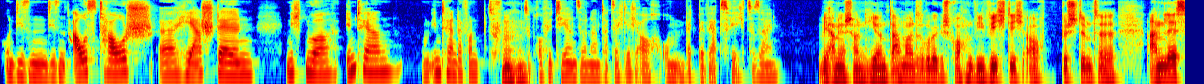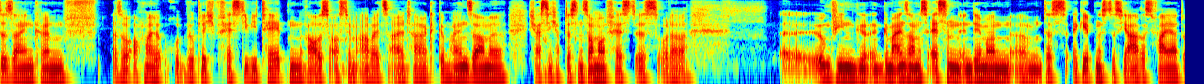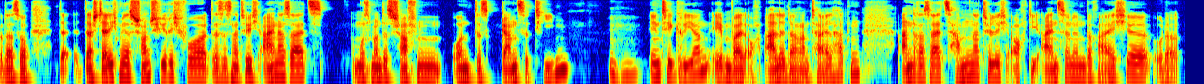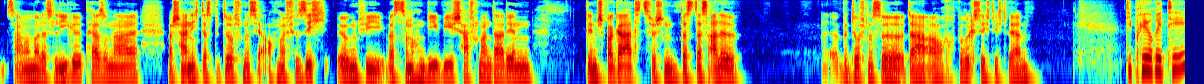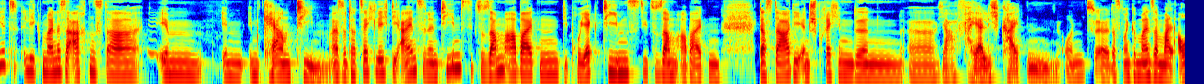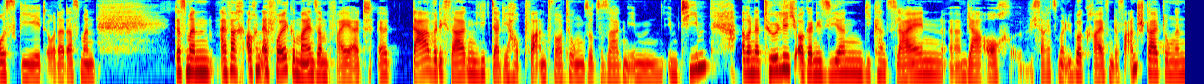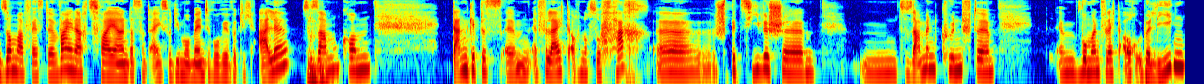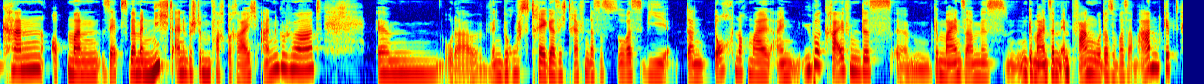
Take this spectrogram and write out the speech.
und diesen, diesen Austausch äh, herstellen, nicht nur intern, um intern davon zu, mhm. zu profitieren, sondern tatsächlich auch, um wettbewerbsfähig zu sein. Wir haben ja schon hier und da mal darüber gesprochen, wie wichtig auch bestimmte Anlässe sein können. Also auch mal wirklich Festivitäten raus aus dem Arbeitsalltag, gemeinsame, ich weiß nicht, ob das ein Sommerfest ist oder irgendwie ein gemeinsames Essen, in dem man ähm, das Ergebnis des Jahres feiert oder so. Da, da stelle ich mir es schon schwierig vor. Das ist natürlich einerseits muss man das schaffen und das ganze Team mhm. integrieren, eben weil auch alle daran teil hatten. Andererseits haben natürlich auch die einzelnen Bereiche oder sagen wir mal das Legal-Personal wahrscheinlich das Bedürfnis ja auch mal für sich irgendwie was zu machen. Wie, wie schafft man da den, den Spagat zwischen, dass, dass alle äh, Bedürfnisse da auch berücksichtigt werden? Die Priorität liegt meines Erachtens da im, im, im Kernteam. Also tatsächlich die einzelnen Teams, die zusammenarbeiten, die Projektteams, die zusammenarbeiten, dass da die entsprechenden äh, ja, Feierlichkeiten und äh, dass man gemeinsam mal ausgeht oder dass man dass man einfach auch einen Erfolg gemeinsam feiert. Da würde ich sagen, liegt da die Hauptverantwortung sozusagen im, im Team. Aber natürlich organisieren die Kanzleien ähm, ja auch, ich sage jetzt mal, übergreifende Veranstaltungen, Sommerfeste, Weihnachtsfeiern. Das sind eigentlich so die Momente, wo wir wirklich alle mhm. zusammenkommen. Mhm. Dann gibt es ähm, vielleicht auch noch so fachspezifische äh, Zusammenkünfte, ähm, wo man vielleicht auch überlegen kann, ob man, selbst wenn man nicht einem bestimmten Fachbereich angehört, ähm, oder wenn Berufsträger sich treffen, dass es sowas wie dann doch nochmal ein übergreifendes ähm, gemeinsames, einen gemeinsamen Empfang oder sowas am Abend gibt,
